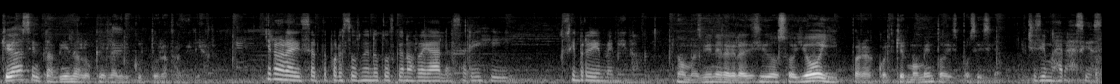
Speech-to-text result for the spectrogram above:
que hacen también a lo que es la agricultura familiar. Quiero agradecerte por estos minutos que nos regalas, Erich, y siempre bienvenido. No, más bien el agradecido soy yo y para cualquier momento a disposición. Muchísimas gracias.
